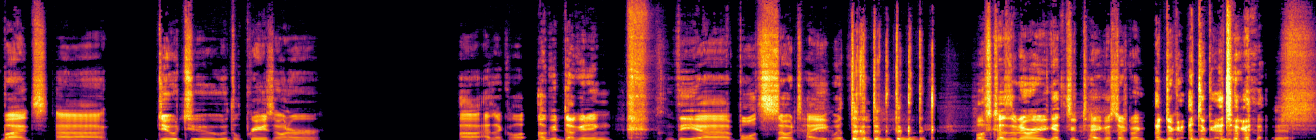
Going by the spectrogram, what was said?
But uh, due to the previous owner, uh, as I call it, ugga the uh bolts so tight with the, Well, it's because whenever it gets too tight, it starts going. "Adugga, adugga, adugga."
